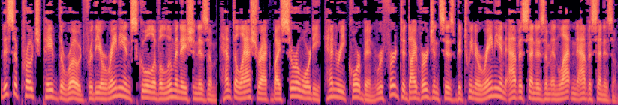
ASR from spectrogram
This approach paved the road for the Iranian school of Illuminationism by Suhrawardy. Henry Corbin referred to divergences between Iranian Avicennism and Latin Avicennism.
